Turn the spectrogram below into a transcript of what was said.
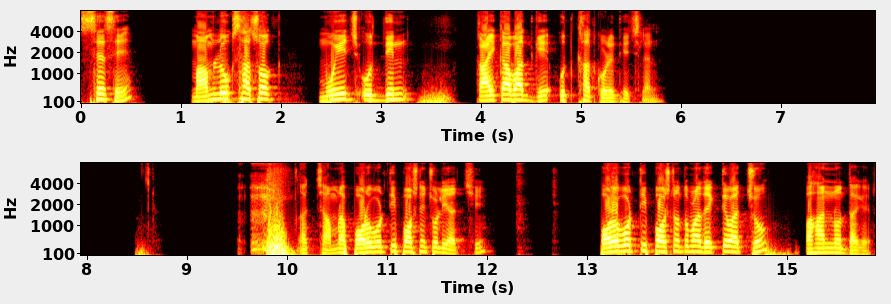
শেষে মামলুক শাসক মুইজ উদ্দিন কায়কাবাদকে উৎখাত করে দিয়েছিলেন। আচ্ছা আমরা পরবর্তী প্রশ্নে চলে যাচ্ছি। পরবর্তী প্রশ্ন তোমরা দেখতে পাচ্ছ, বাহান্ন দাগের।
